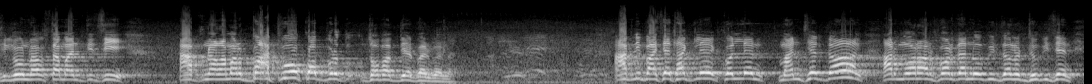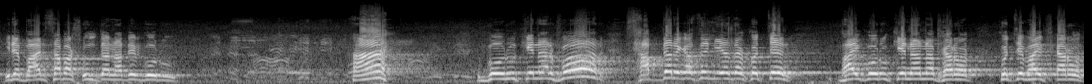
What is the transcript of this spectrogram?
জীবন ব্যবস্থা মানতেছি আপনার আমার বাপও কব্র জবাব দিয়ে পারবে না। আপনি বাঁচে থাকলে করলেন মানুষের দল, আর মরার পর যা নবীর দলে ঢুকিছেন, এটা বারসাবা সুলতান হাতের গরু। হ্যাঁ? গরু কেনার পর সাবদারের কাছে নিয়ে যা করছেন, ভাই, গরু কেনা না ফেরত? করছে, ভাই, ফেরত।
